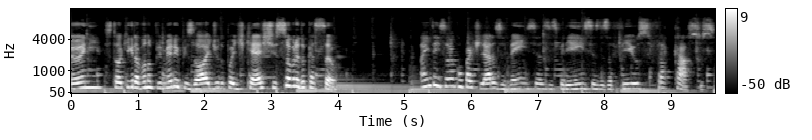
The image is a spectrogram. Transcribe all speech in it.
Anne, estou aqui gravando o primeiro episódio do podcast sobre educação. A intenção é compartilhar as vivências, experiências, desafios, fracassos,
